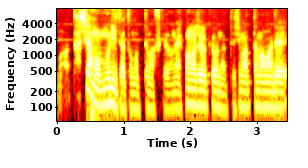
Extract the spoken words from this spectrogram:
まあ、私はもう無理だと思ってますけどね、この状況になってしまったままで、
